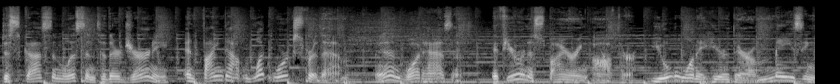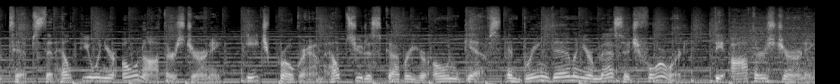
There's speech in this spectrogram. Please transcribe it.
discuss and listen to their journey, and find out what works for them and what hasn't. If you're an aspiring author, you'll want to hear their amazing tips that help you in your own author's journey. Each program helps you discover your own gifts and bring them and your message forward. The Author's Journey.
